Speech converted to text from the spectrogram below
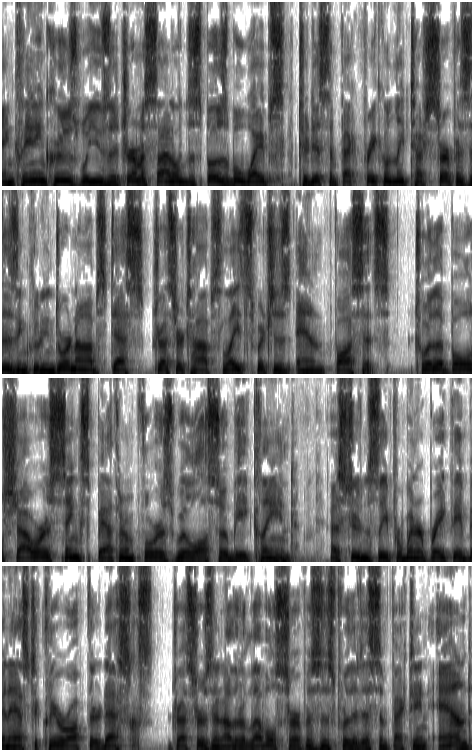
and cleaning crews will use a germicidal disposable wipes to disinfect frequently touched surfaces, including doorknobs, desks, dresser tops, light switches, and faucets. Toilet bowls, showers, sinks, bathroom floors will also be cleaned. As students leave for winter break, they've been asked to clear off their desks, dressers, and other level surfaces for the disinfecting. And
